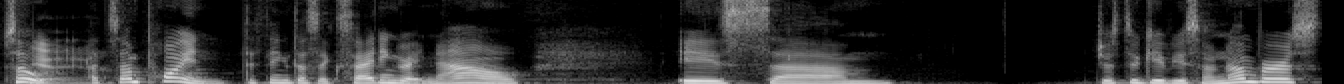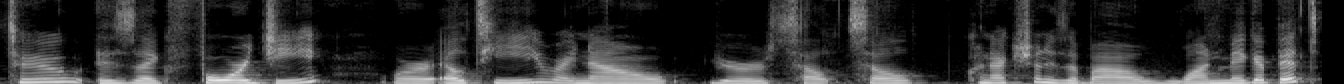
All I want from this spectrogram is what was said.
So Yeah, yeah. at some point, the thing that's exciting right now is um, just to give you some numbers too is like 4G or LTE. Right now, your cell cell connection is about one megabit.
